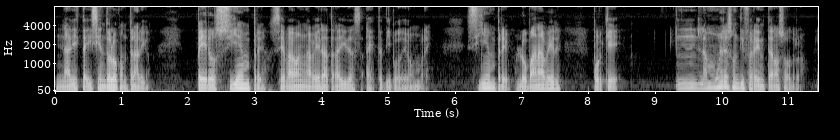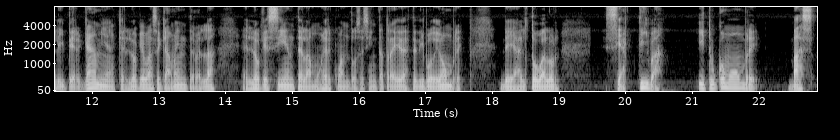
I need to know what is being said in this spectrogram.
Nadie está diciendo lo contrario. Pero siempre se van a ver atraídas a este tipo de hombre. Siempre lo van a ver porque mm, las mujeres son diferentes a nosotros. La hipergamia, que es lo que básicamente, ¿verdad? Es lo que siente la mujer cuando se siente atraída a este tipo de hombre de alto valor, se activa y tú como hombre vas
